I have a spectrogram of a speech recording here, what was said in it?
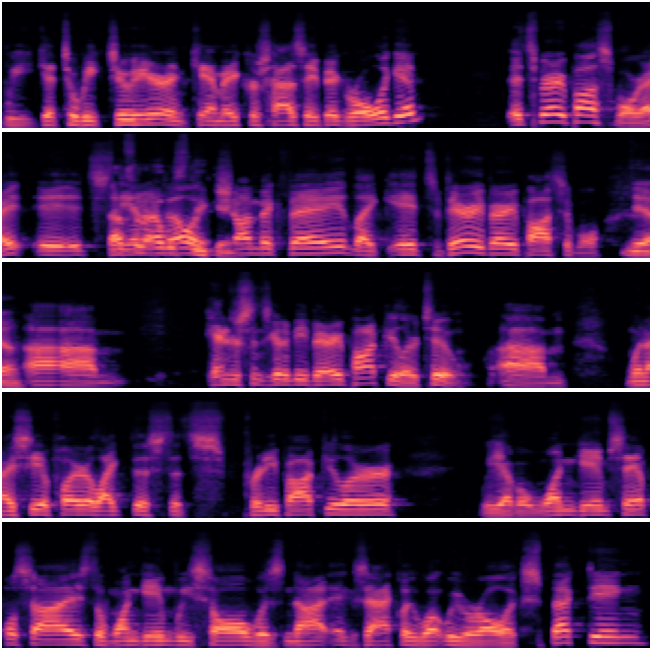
we get to week two here and Cam Akers has a big role again? It's very possible, right? It's that's what NFL I was thinking. Sean McVay, like it's very, very possible. Yeah. Um, Henderson's going to be very popular too. Um, when I see a player like this that's pretty popular, we have a one game sample size. The one game we saw was not exactly what we were all expecting.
